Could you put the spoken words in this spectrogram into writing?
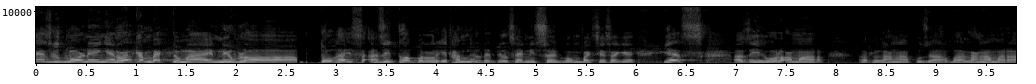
guys good morning and welcome back to my new blog তো গাইজ আজিতো আপোনালোকে থামনেল টাইটেল চাই নিশ্চয় গম পাইছে চাগে? য়েছ আজি হ'ল আমাৰ লাঙা পূজা বা লাঙা মাৰা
